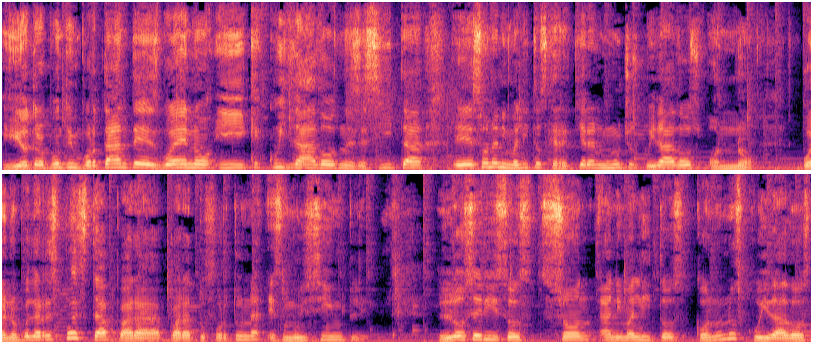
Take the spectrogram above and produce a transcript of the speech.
Y otro punto importante es, bueno, ¿y qué cuidados necesita? Eh, ¿Son animalitos que requieran muchos cuidados o no? Bueno, pues la respuesta para, para tu fortuna es muy simple. Los erizos son animalitos con unos cuidados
